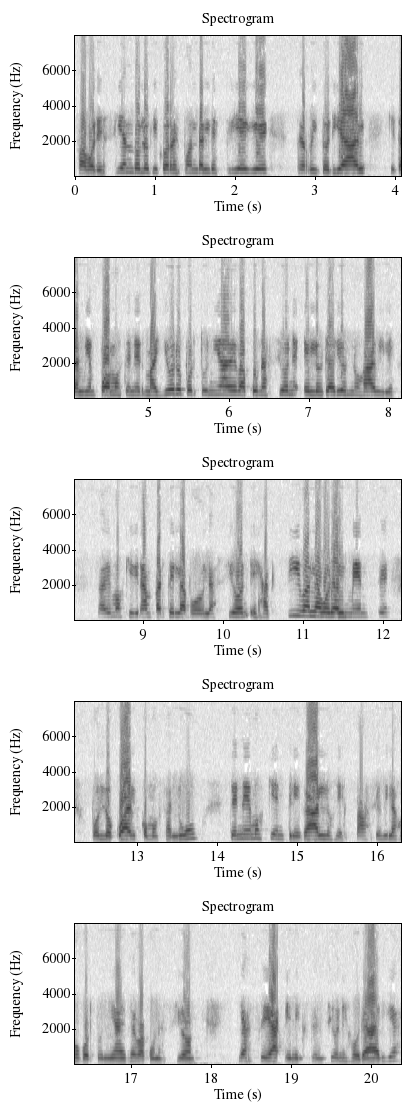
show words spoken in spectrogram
favoreciendo lo que corresponde al despliegue territorial, que también podamos tener mayor oportunidad de vacunación en los horarios no hábiles. Sabemos que gran parte de la población es activa laboralmente, por lo cual como salud tenemos que entregar los espacios y las oportunidades de vacunación, ya sea en extensiones horarias,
